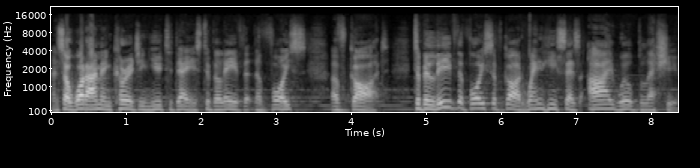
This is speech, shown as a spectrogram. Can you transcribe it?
And so, what I'm encouraging you today is to believe that the voice of God to believe the voice of God when He says, I will bless you.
